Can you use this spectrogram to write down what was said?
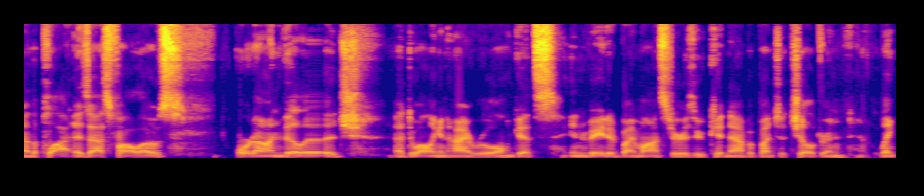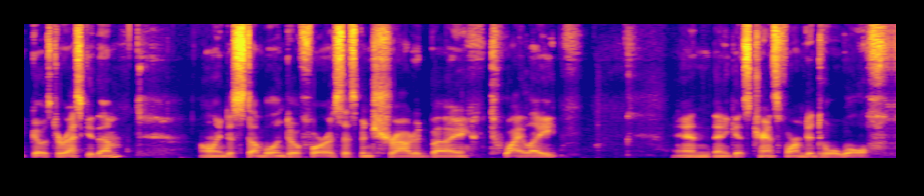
Now the plot is as follows: Ordon Village, a dwelling in Hyrule, gets invaded by monsters who kidnap a bunch of children. Link goes to rescue them, only to stumble into a forest that's been shrouded by twilight and then he gets transformed into a wolf.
